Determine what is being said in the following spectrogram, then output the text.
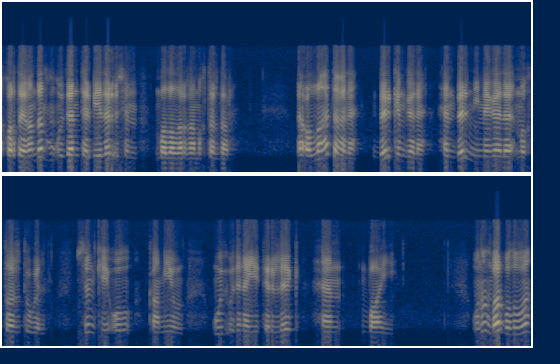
ә ҡартайғандан һуң үҙҙәрен тәрбиәләр өсөн балаларға мохтаждар. Ә Аллаһ Тәғәлә бер кемгә лә һәм бер нимәгә лә мохтаж түгел. Сөнки ул камил, үҙ үҙенә етерлек һәм бай. Уның бар булыуы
